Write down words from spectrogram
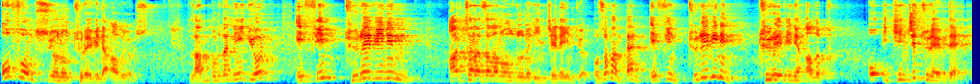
O fonksiyonun türevini alıyoruz. Lan burada ne diyor? F'in türevinin artan azalan olduğunu inceleyin diyor. O zaman ben f'in türevinin türevini alıp o ikinci türevde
